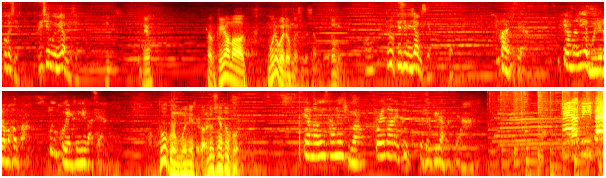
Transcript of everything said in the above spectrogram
ဟုတ်ကဲ့ဆရာဖေးချင်းဝင်ရမယ်ဆရာနင်းဟဲ့ဂေးကမှမိုးလေဝဲလုံးမယ်ဆိုတော့ဆရာလုံးနေဟောသူတို့ပြင်ဆင်နေကြပြီဆရာဟုတ်ပါဆရာဆရာမလေးရဲ့မွေးလေးတော့မဟုတ်ပါဘူးသူ့ကိုယ်ရဲ့ကလေးပါဆရာသူ့ကိုမွေးနေဆိုတော့အလူရှင်သူ့ကိုဆရာမလေးဆောင်းနေဖြူတော့ကိုယ်သွားတဲ့သူ့ကိုလုပ်ပေးတာပါဆရာ Happy birthday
